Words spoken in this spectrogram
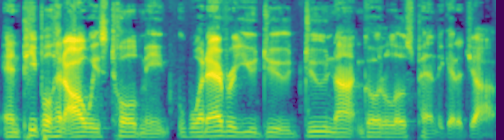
And people had always told me, whatever you do, do not go to Los Pen to get a job.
